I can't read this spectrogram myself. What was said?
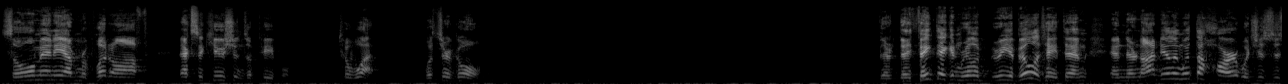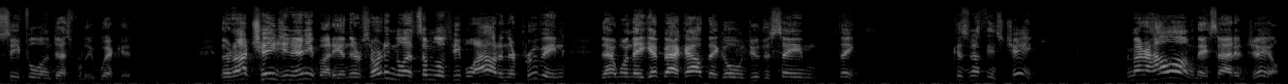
So many of them are putting off executions of people. To what? What's their goal? They're, they think they can re- rehabilitate them, and they're not dealing with the heart, which is deceitful and desperately wicked. They're not changing anybody, and they're starting to let some of those people out, and they're proving that when they get back out, they go and do the same things. Because nothing's changed. No matter how long they sat in jail.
